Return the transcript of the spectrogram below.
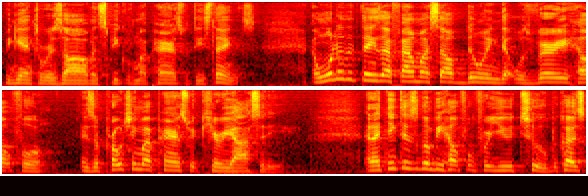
began to resolve and speak with my parents with these things. And one of the things I found myself doing that was very helpful is approaching my parents with curiosity. And I think this is going to be helpful for you too, because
